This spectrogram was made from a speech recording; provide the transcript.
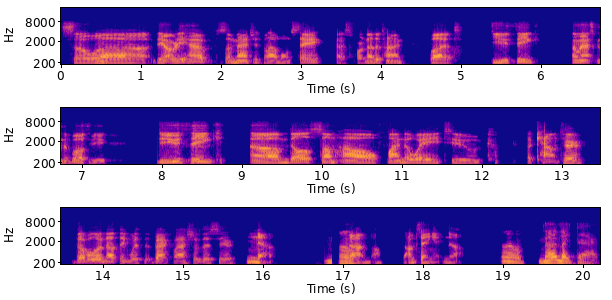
So uh, they already have some matches, but I won't say. That's for another time. But do you think? I'm asking the both of you. Do you think um, they'll somehow find a way to c- uh, counter Double or Nothing with Backlash of this year? No. No, I'm, I'm, I'm saying it. No. uh, not like that.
